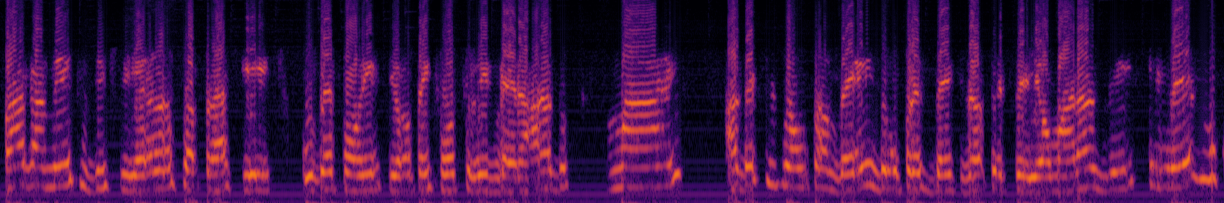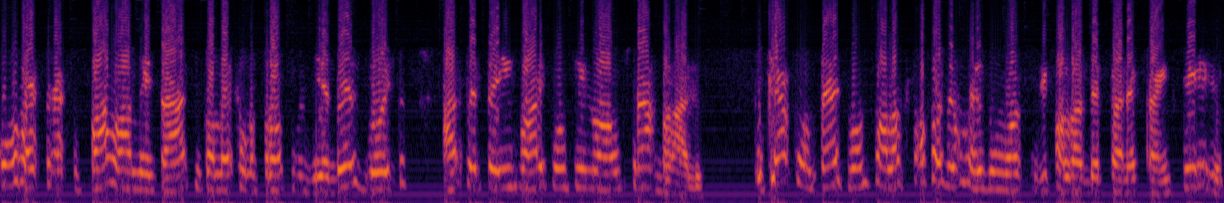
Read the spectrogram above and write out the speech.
Pagamento de fiança para que o depoente ontem fosse liberado, mas a decisão também do presidente da CPI, Omar Aziz, que mesmo com o recesso parlamentar, que começa no próximo dia 18, a CPI vai continuar os trabalhos. O que acontece, vamos falar, só fazer um resumo antes de falar do deputado Efraim Filho,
